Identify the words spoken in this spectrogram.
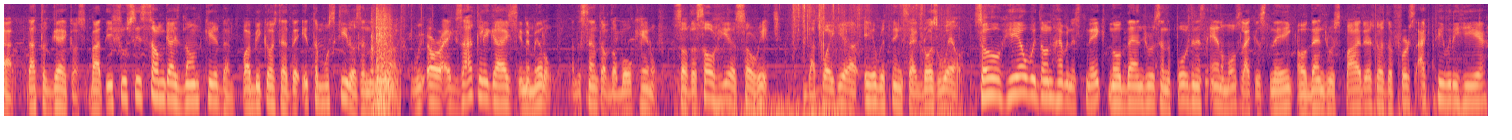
that. That's the geckos. But if you see some guys don't kill them. Why? Because that they eat the mosquitoes and the bugs. We are exactly guys in the middle, at the center of the volcano. So the soil here is so rich. That's why here everything that grows well. So here we don't have any snake, no dangerous and poisonous animals like a snake or dangerous spiders. Because the first activity here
